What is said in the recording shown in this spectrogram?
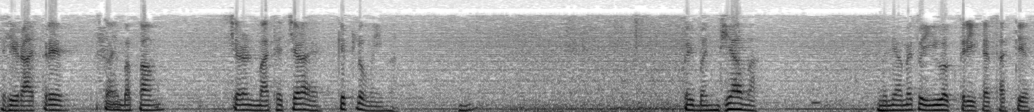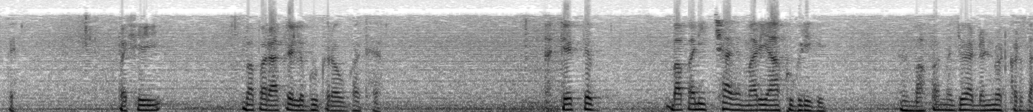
પછી રાત્રે સ્વામી બાપા ચરણ માથે ચડાય, કેટલો મહિમા. ભાઈ, બંધિયામાં. મને અમે તો યુવક તરીકે તે વખતે પછી બાપા રાત્રે લઘુ કરવા ઊભા થયા. તે વખતે બાપાની ઈચ્છા છે, મારી આંખ ઉઘડી ગઈ. બાપાને જોયા દંડવટ કરતા.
